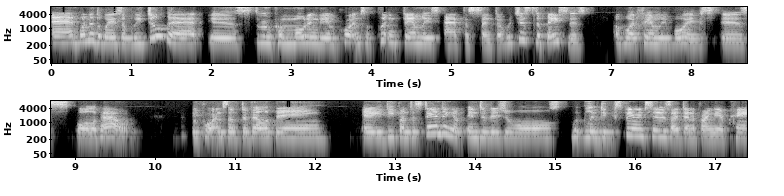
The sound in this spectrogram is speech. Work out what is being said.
And one of the ways that we do that is through promoting the importance of putting families at the center, which is the basis of what Family Voice is all about. The importance of developing a deep understanding of individuals with lived experiences, identifying their pain,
